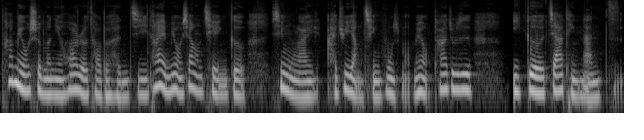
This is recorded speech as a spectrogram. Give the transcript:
他没有什么拈花惹草的痕迹，他也没有像前一个西姆莱还去养情妇什么，没有，他就是一个家庭男子。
